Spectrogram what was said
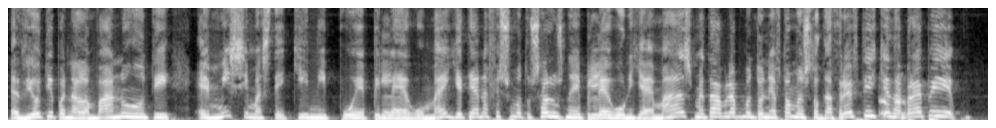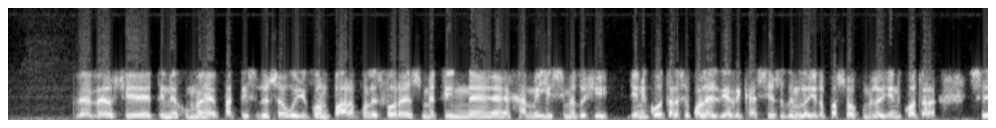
ε, διότι επαναλαμβάνω ότι εμείς είμαστε εκείνοι που επιλέγουμε, γιατί αν αφήσουμε τους άλλους να επιλέγουν για εμάς, μετά βλέπουμε τον εαυτό μας στον καθρέφτη και θα πρέπει Βεβαίως και την έχουμε πατήσει εντός εισαγωγικών πάρα πολλές φορές με την ε, χαμηλή συμμετοχή γενικότερα σε πολλές διαδικασίες. Δεν μιλάω για το Πασόκ, μιλάω γενικότερα. Σε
